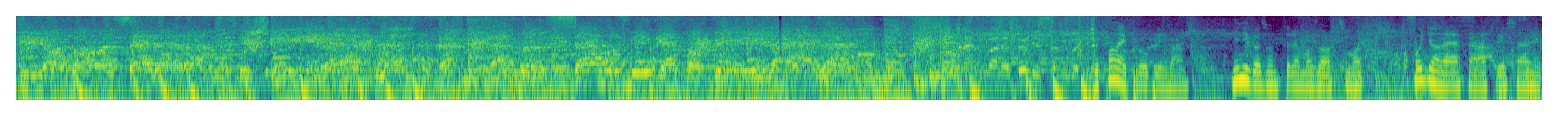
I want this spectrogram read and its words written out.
Fiatal szerelem Csak van egy problémám. Mindig azon töröm az arcomat, hogyan lehetne átvészelni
